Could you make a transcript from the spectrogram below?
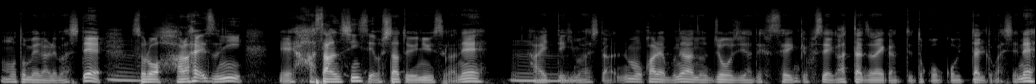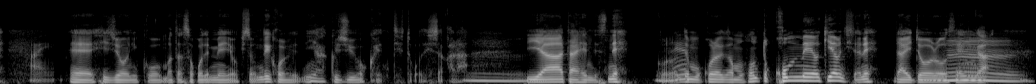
を求められまして、それを払えずに、えー破産申請をしたというニュースがね入ってきました、でも彼もねあのジョージアで選挙不正があったんじゃないかっていうとこをこう言ったりとかしてね、はい。えー非常にこうまたそこで名誉毀損でこれ210億円っていうところでしたから、うん。いやー大変ですね。このね。でもこれがもう本当混迷を極めてきたね大統領選が。うん。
